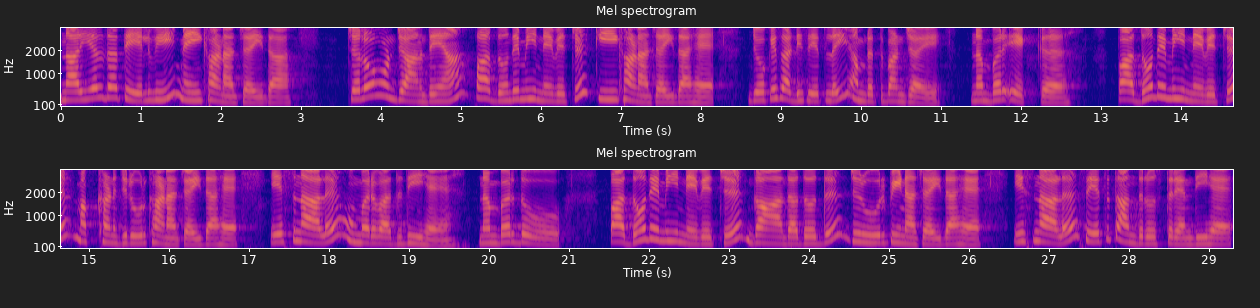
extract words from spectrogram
ਨਾਰੀਅਲ ਦਾ ਤੇਲ ਵੀ ਨਹੀਂ ਖਾਣਾ ਚਾਹੀਦਾ। ਚਲੋ ਹੁਣ ਜਾਣਦੇ ਹਾਂ ਭਾਦੋਂ ਦੇ ਮਹੀਨੇ ਵਿੱਚ ਕੀ ਖਾਣਾ ਚਾਹੀਦਾ ਹੈ, ਜੋ ਕਿ ਸਾਡੀ ਸਿਹਤ ਲਈ ਅੰਮ੍ਰਿਤ ਬਣ ਜਾਏ। ਨੰਬਰ 1 ਭਾਦੋਂ ਦੇ ਮਹੀਨੇ ਵਿੱਚ ਮੱਖਣ ਜ਼ਰੂਰ ਖਾਣਾ ਚਾਹੀਦਾ ਹੈ, ਇਸ ਨਾਲ ਉਮਰ ਵੱਧਦੀ ਹੈ। ਨੰਬਰ 2 ਭਾਦੋਂ ਦੇ ਮਹੀਨੇ ਵਿੱਚ ਗਾਂ ਦਾ ਦੁੱਧ ਜ਼ਰੂਰ ਪੀਣਾ ਚਾਹੀਦਾ ਹੈ, ਇਸ ਨਾਲ ਸਿਹਤ ਤੰਦਰੁਸਤ ਰਹਿੰਦੀ ਹੈ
